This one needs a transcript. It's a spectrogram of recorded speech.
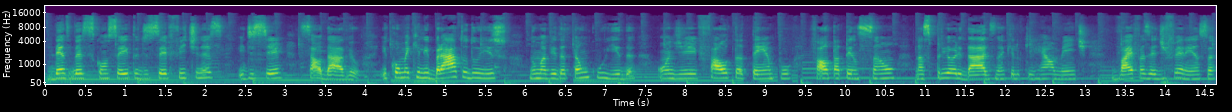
dentro desse conceito de ser fitness e de ser saudável e como equilibrar tudo isso numa vida tão corrida, onde falta tempo, falta atenção nas prioridades, naquilo que realmente vai fazer diferença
